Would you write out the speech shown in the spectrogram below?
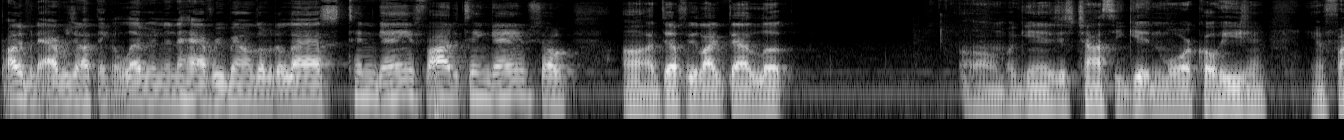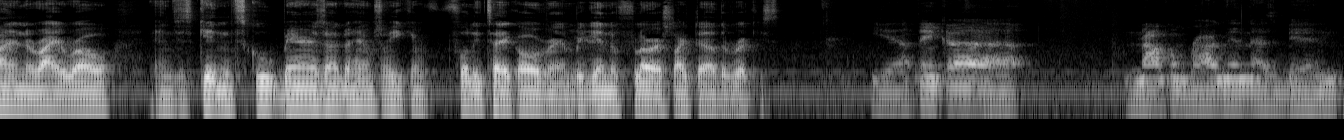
probably been averaging, I think, 11 and a half rebounds over the last 10 games, five to 10 games. So uh, I definitely like that look. Um, again, just Chauncey getting more cohesion and finding the right role and just getting Scoop Barnes under him so he can fully take over and begin to flourish like the other rookies. Yeah, I think uh, Malcolm Brogdon has been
